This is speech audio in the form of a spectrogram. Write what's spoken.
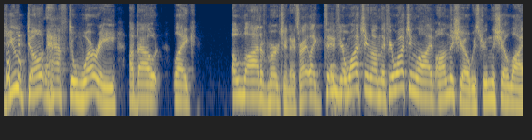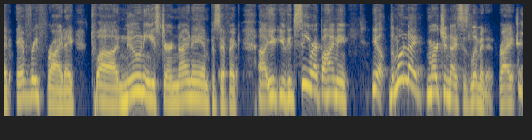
you don't have to worry about like a lot of merchandise, right? Like mm-hmm. if you're mm-hmm. watching on, if you're watching live on the show, we stream the show live every Friday, uh, noon Eastern, 9 a.m. Pacific. Uh, you, you can see right behind me, you know, the Moon Knight merchandise is limited, right?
